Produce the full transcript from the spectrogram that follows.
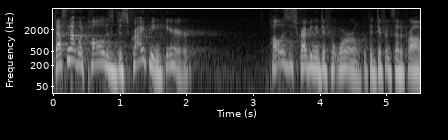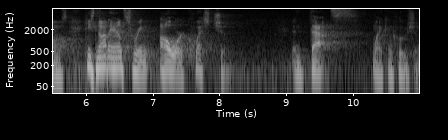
That's not what Paul is describing here. Paul is describing a different world with a different set of problems. He's not answering our question. And that's my conclusion.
